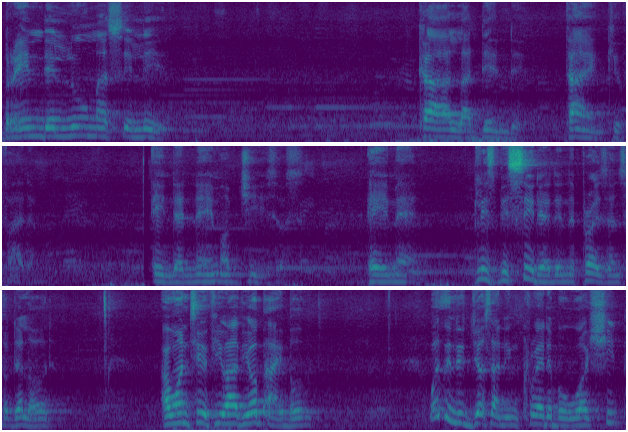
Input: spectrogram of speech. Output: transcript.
Brende luma sele. Kala dende. Thank you, Father. In the name of Jesus. Amen. Please be seated in the presence of the Lord. I want you, if you have your Bible, wasn't it just an incredible worship?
